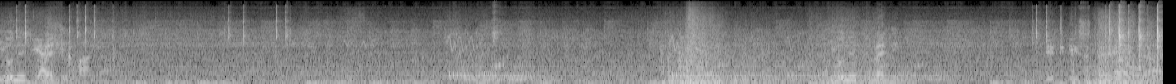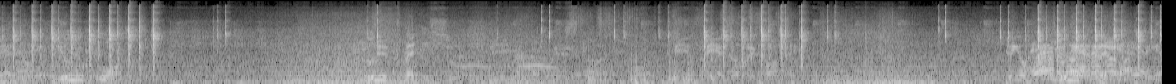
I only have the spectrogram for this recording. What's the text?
Unit Yes, ready. Commander. Unit lost. Unit ready. Vehicle reporting. Do you have a Unit plan? ready. Area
